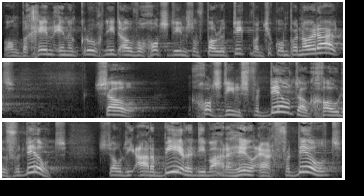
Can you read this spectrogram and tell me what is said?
Want begin in een kroeg niet over godsdienst of politiek, want je komt er nooit uit. Zo, godsdienst verdeelt ook, goden verdeeld. Zo, die Arabieren die waren heel erg verdeeld,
